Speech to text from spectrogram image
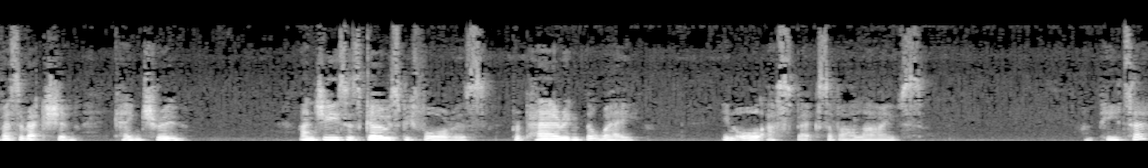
resurrection came true. And Jesus goes before us, preparing the way in all aspects of our lives. And Peter,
